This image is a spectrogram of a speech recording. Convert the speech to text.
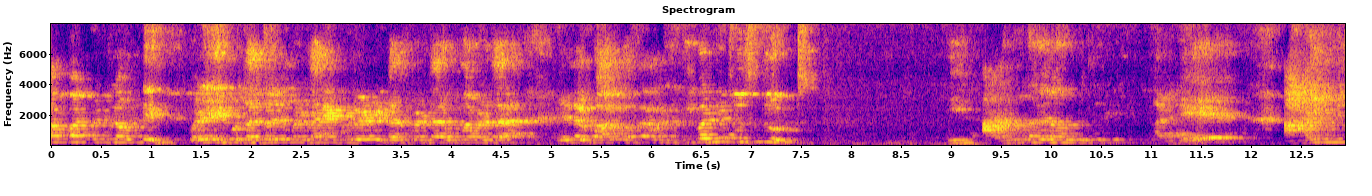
కంపార్ట్మెంట్లో ఉండి వాళ్ళు ఎప్పుడు దద్దోజనం పెడతారా? ఎప్పుడు వేడి డబ్బు పెడతారా? ఉప్మా పెడతారా? ఎండలు పాలు వస్తారా ఇవన్నీ చూస్తూ ఈ ఆనందం ఎలా ఉంటుంది? అంటే ఆయన్ని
